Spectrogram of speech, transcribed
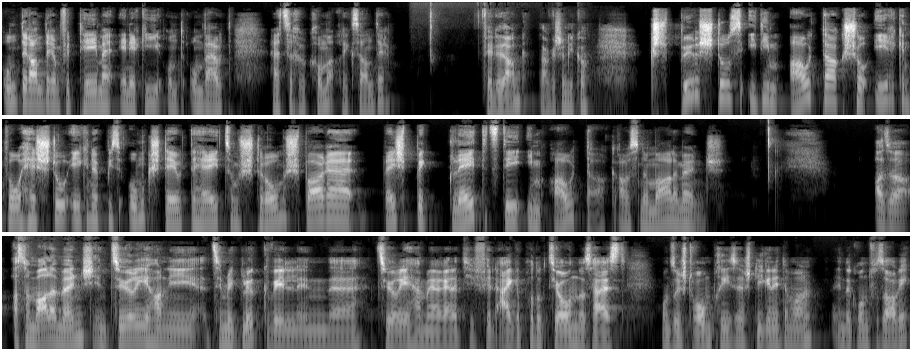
unter anderem für Themen Energie und Umwelt. Herzlich willkommen, Alexander. Vielen Dank. Dankeschön, Nico. Spürst du es in deinem Alltag schon irgendwo? Hast du irgendetwas umgestellt daheim zum Strom sparen? Weißt, begleitet es dich im Alltag als normaler Mensch? Also als normaler Mensch in Zürich habe ich ziemlich Glück, weil in äh, Zürich haben wir relativ viel Eigenproduktion. Das heißt, unsere Strompreise steigen nicht einmal in der Grundversorgung.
